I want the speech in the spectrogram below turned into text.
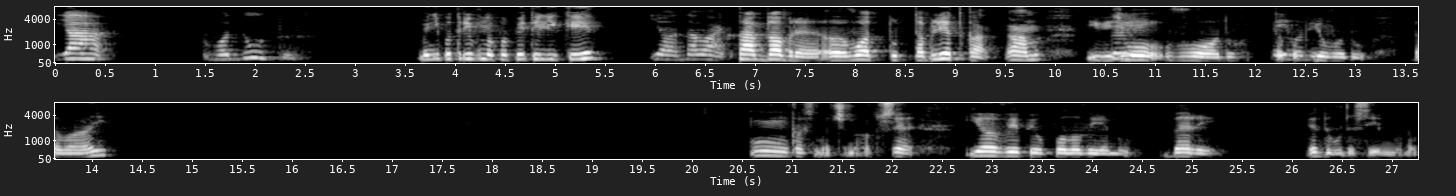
я воду тут. Мені потрібно попити ліки. Я, давай. Так, добре, е, от тут таблетка, ам, і візьму воду. Та Пий поп'ю воду. Давай. Ммм, яка смачна. Все. Я випив половину. Бери. Я дуже сильно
